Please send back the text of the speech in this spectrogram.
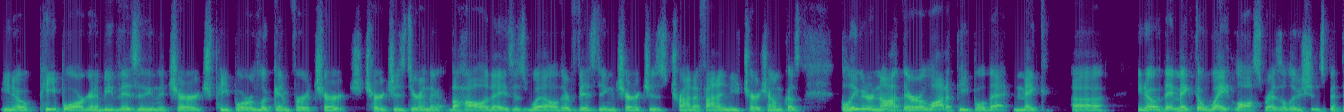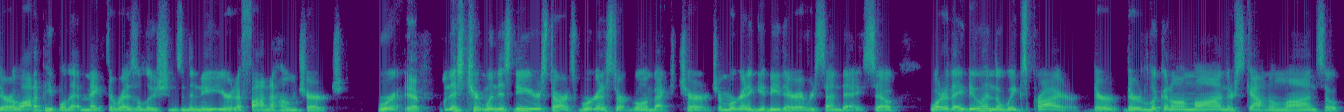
you know, people are going to be visiting the church. People are looking for a church, churches during the, the holidays as well. They're visiting churches, trying to find a new church home. Because believe it or not, there are a lot of people that make, uh, you know, they make the weight loss resolutions, but there are a lot of people that make the resolutions in the new year to find a home church. We're yep. when this when this new year starts, we're going to start going back to church, and we're going to be there every Sunday. So, what are they doing the weeks prior? They're they're looking online, they're scouting online. So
